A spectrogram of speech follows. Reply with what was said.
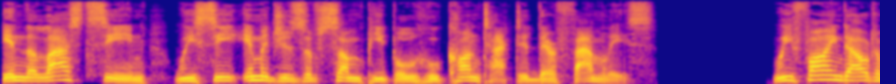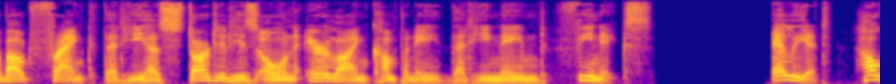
In the last scene, we see images of some people who contacted their families. We find out about Frank that he has started his own airline company that he named Phoenix. Elliot, how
